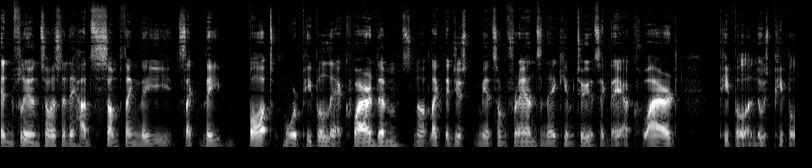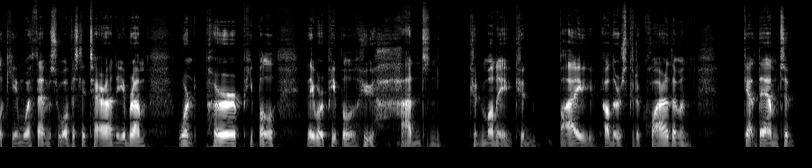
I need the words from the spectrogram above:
influence. Obviously, they had something. They it's like they bought more people. They acquired them. It's not like they just made some friends and they came too. It's like they acquired people and those people came with them. So obviously, Terah and Abram weren't poor people. They were people who had could money could buy, others could acquire them and get them to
